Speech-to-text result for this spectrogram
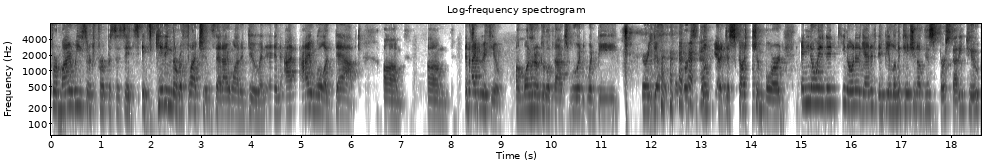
for my research purposes, it's it's getting the reflections that I want to do, and and I, I will adapt. Um, um, and I agree with you. Um, 100 Google Docs would would be very difficult versus looking at a discussion board. And you know, and it you know, and again, it, it'd be a limitation of this first study too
